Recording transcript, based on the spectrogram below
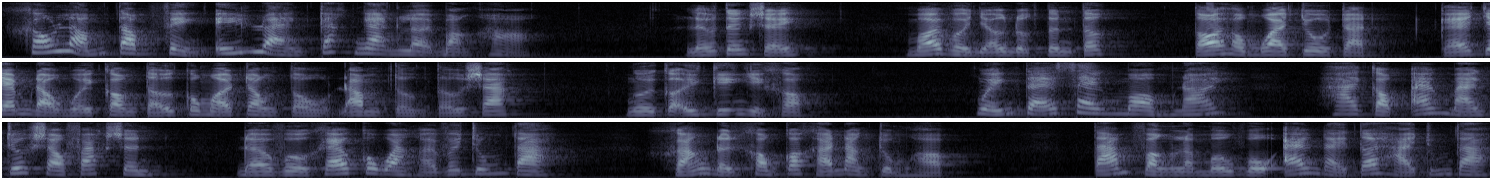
Khấu lỏng tâm phiền ý loạn cắt ngang lời bọn họ. Liễu tiến sĩ mới vừa nhận được tin tức. Tối hôm qua chu trạch kẻ chém đầu ngụy công tử cũng ở trong tù đâm tường tự sát. Người có ý kiến gì không? Nguyễn tể sen mồm nói hai cọc án mạng trước sau phát sinh đều vừa khéo có quan hệ với chúng ta khẳng định không có khả năng trùng hợp. Tám phần là mượn vụ án này tới hại chúng ta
